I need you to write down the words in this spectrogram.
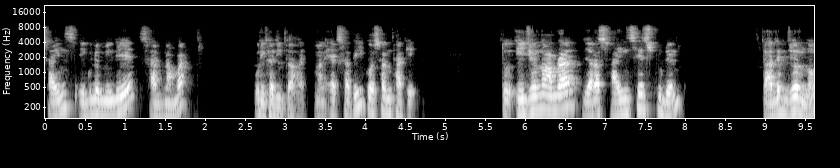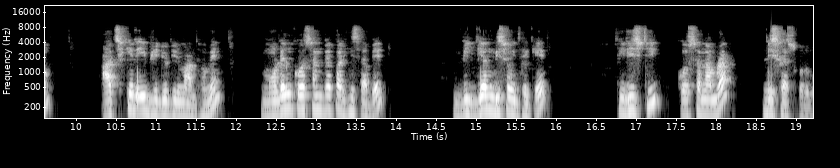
সায়েন্স এগুলো মিলিয়ে ষাট নাম্বার পরীক্ষা দিতে হয়। মানে একসাথেই কোশ্চেন থাকে। তো এই জন্য আমরা যারা সায়েন্সের স্টুডেন্ট তাদের জন্য আজকের এই ভিডিওটির মাধ্যমে মডেল কোশ্চেন পেপার হিসাবে বিজ্ঞান বিষয় থেকে তিরিশটি কোশ্চেন আমরা ডিসকাস করব।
